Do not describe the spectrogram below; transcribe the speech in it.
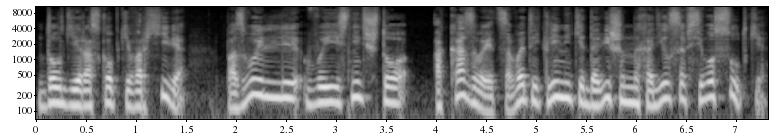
Долгие раскопки в архиве позволили выяснить, что, оказывается, в этой клинике Давишин находился всего сутки,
